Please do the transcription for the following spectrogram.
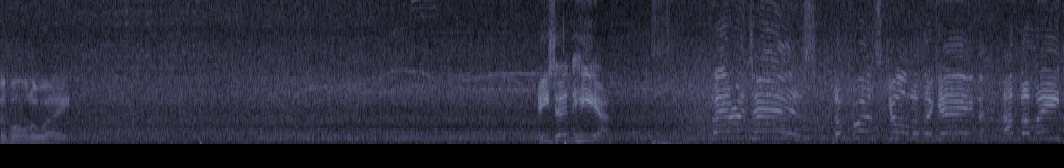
The ball away. He's in here. There it is! The first goal of the game, and the lead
